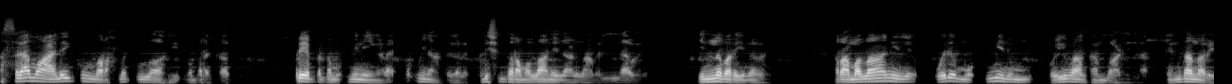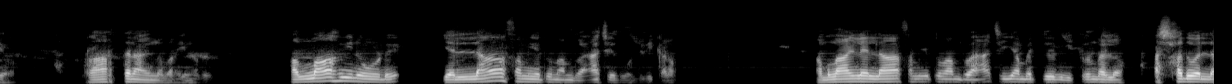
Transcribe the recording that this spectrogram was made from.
അസ്സലാമു അലൈക്കും വറഹമത്തല്ലാഹി വബർക്കാത്തു പ്രിയപ്പെട്ട മിനിങ്ങളെ മിനാത്തുകളെ പരിശുദ്ധ റമദാനിലാണ് നാം എല്ലാവരും ഇന്ന് പറയുന്നത് റമദാനിൽ ഒരു മുഅ്മിനും ഒഴിവാക്കാൻ പാടില്ല. എന്താണെന്നറിയോ? പ്രാർത്ഥന എന്ന് പറയുന്നത്. അള്ളാഹുവിനോട് എല്ലാ സമയത്തും നാം ദ്വാ ചെയ്തുകൊണ്ടിരിക്കണം. റമദാനിലെ എല്ലാ സമയത്തും നാം ദ്വാ ചെയ്യാൻ പറ്റിയ ഒരു വിക്രുണ്ടല്ലോ. അഷ്ഹദു അല്ല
